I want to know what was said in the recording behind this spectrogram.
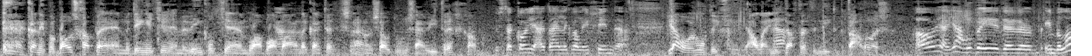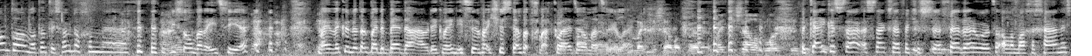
kan ik mijn boodschappen en mijn dingetje en mijn winkeltje en bla bla bla. Ja. En dan kan ik dat, nou zodoende zijn we hier terechtgekomen. Dus daar kon je uiteindelijk wel in vinden. Ja hoor, want ik, alleen Ja. ik dacht dat het niet te betalen was. Oh ja, ja, hoe ben je erin in beland dan? Want dat is ook nog een eh, bijzonder iets hier. Maar we kunnen het ook bij de bedden houden. Ik weet niet eh, wat je zelf graag kwijt wil natuurlijk. Wat je zelf, eh, wat je zelf. We kijken straks eventjes eh, verder hoe het allemaal gegaan is.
